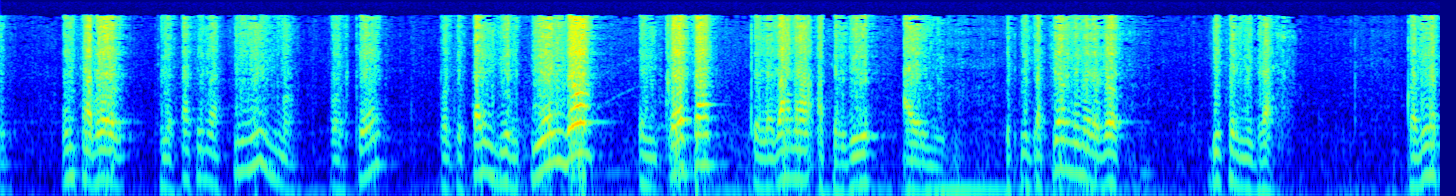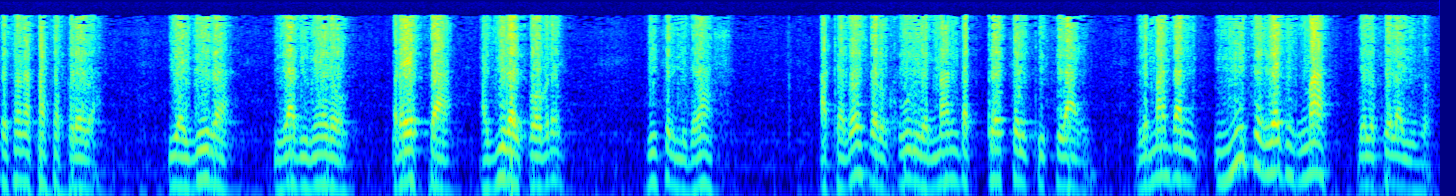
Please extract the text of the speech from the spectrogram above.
un favor, se lo está haciendo a sí mismo. ¿Por qué? Porque está invirtiendo en cosas que le van a, servir a él mismo. Explicación número dos, dice el Midrash. Cuando una persona pasa prueba y ayuda y da dinero, presta, ayuda al pobre, dice el Midrash, a Kadosh Baruj le manda Kesel Kiflay, le mandan muchas veces más de lo que él ayudó.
